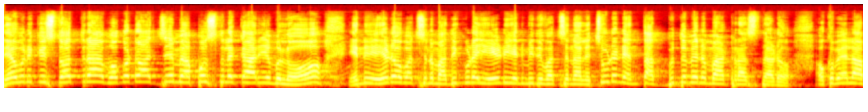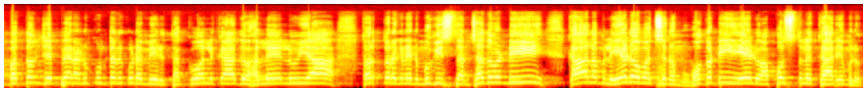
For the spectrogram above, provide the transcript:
దేవునికి స్తోత్రం. ఒకటో అధ్యాయం అపస్తుల కార్యములో ఎన్ని ఏడో వచనం అది కూడా ఏడు ఎనిమిది వచనాలే. చూడండి ఎంత అద్భుతమైన మాట రాస్తాడో. ఒకవేళ అబద్ధం చెప్పారు అనుకుంటారు కూడా మీరు. తక్కువలు కాదు. హలేలుయా త్వర త్వరగా నేను ముగిస్తాను. చదవండి. కాలములు ఏడో వచనము. ఒకటి ఏడు అపస్తుల కార్యములు.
